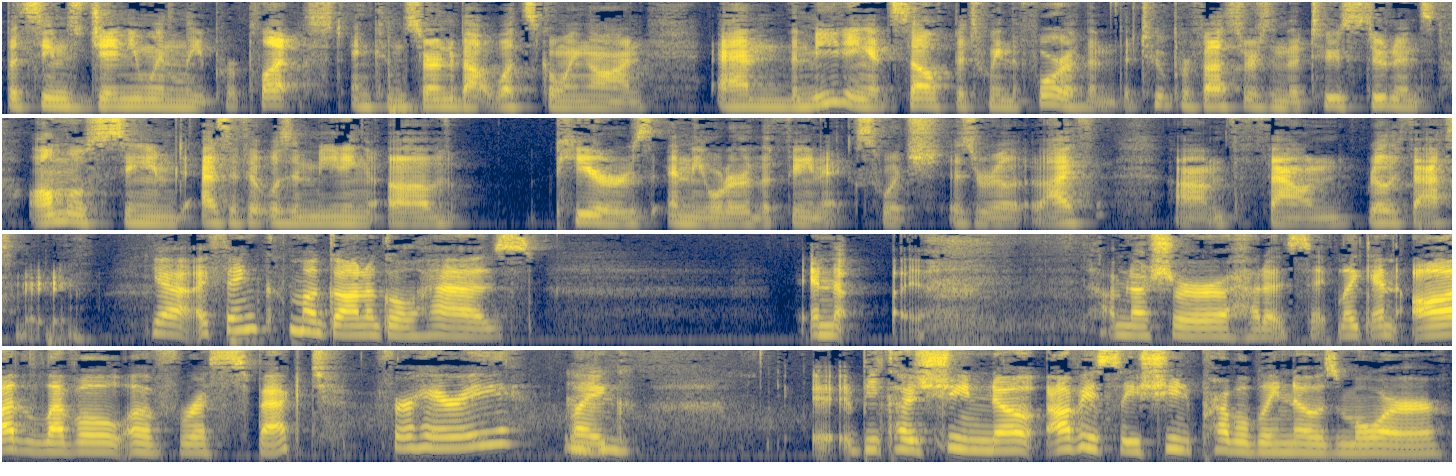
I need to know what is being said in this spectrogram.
but seems genuinely perplexed and concerned about what's going on. And the meeting itself between the four of them, the two professors and the two students, almost seemed as if it was a meeting of peers in the Order of the Phoenix, which is really I um, found really fascinating. Yeah, I think McGonagall has an I'm not sure how to say like an odd level of respect for Harry, like eh, because she know obviously she probably knows more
